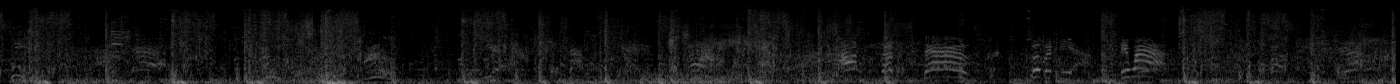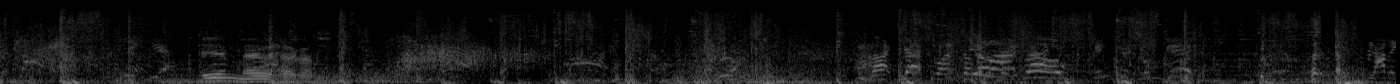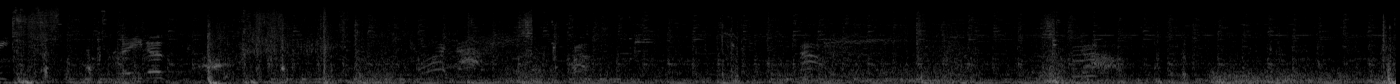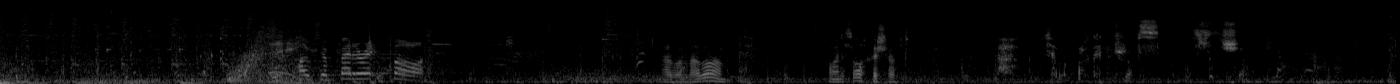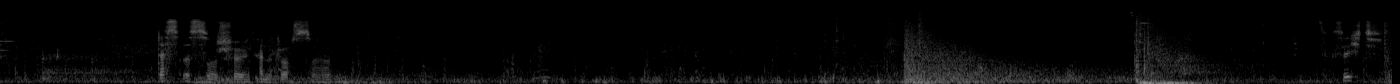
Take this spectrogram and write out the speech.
Bloody leaders! Potion better at fast! Ja, wunderbar. Haben wir das auch geschafft. Ich habe auch keine Drops. Das ist so schön. Das ist so schön, keine Drops zu haben. Ins Gesicht.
